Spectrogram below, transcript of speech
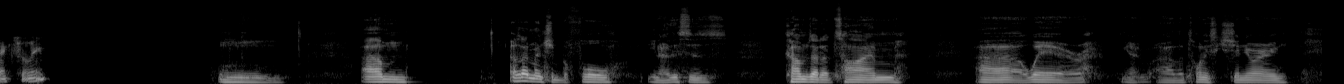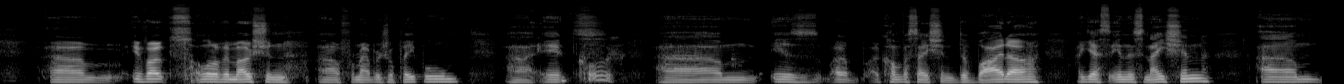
actually. Mm. Um, as I mentioned before, you know, this is comes at a time uh, where you know uh, the 26th January um, evokes a lot of emotion uh, from Aboriginal people. Uh, it um, is a, a, conversation divider, I guess, in this nation. Um,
